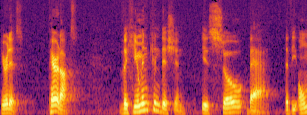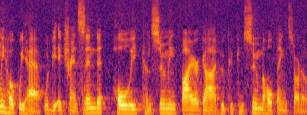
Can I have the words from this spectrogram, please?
Here it is. Paradox. The human condition is so bad that the only hope we have would be a transcendent, holy, consuming fire God who could consume the whole thing and start over.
